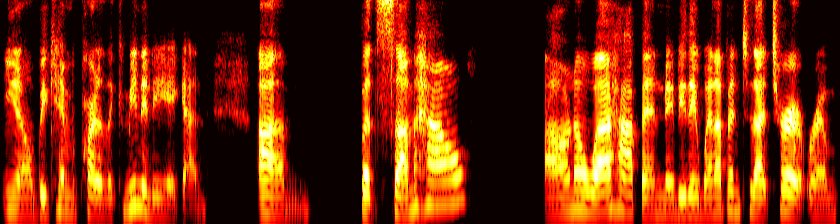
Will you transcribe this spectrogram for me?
you know, became a part of the community again. Um, but somehow, I don't know what happened. Maybe they went up into that turret room.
